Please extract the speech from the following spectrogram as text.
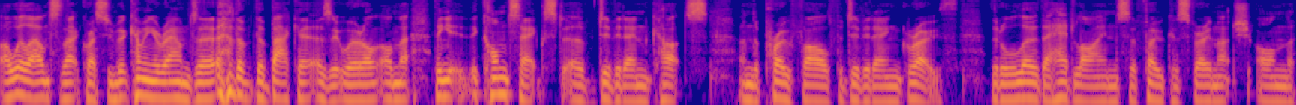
I will answer that question, but coming around uh, the, the back, uh, as it were, on, on that, I think it, the context of dividend cuts and the profile for dividend growth, that although the headlines are focused very much on the,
